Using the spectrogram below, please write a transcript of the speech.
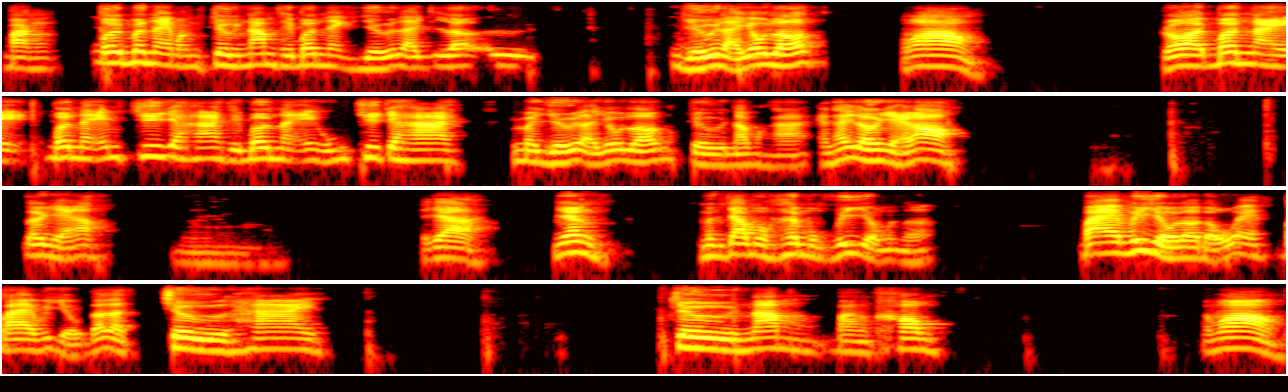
bằng, bên bên này bằng trừ 5 thì bên này giữ lại giữ lại dấu lớn, đúng không? Rồi bên này bên này em chia cho hai thì bên này em cũng chia cho hai, nhưng mà giữ lại dấu lớn trừ 5 bằng 2 em thấy đơn giản không? Đơn giản không? Ừ. Được chưa? Nhưng mình cho một, thêm một ví dụ nữa. Ba ví dụ là đủ em, ba ví dụ đó là trừ 2 trừ 5 bằng 0 đúng không?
